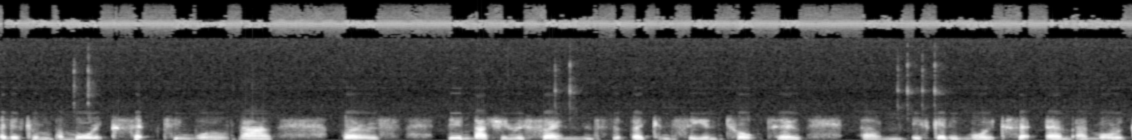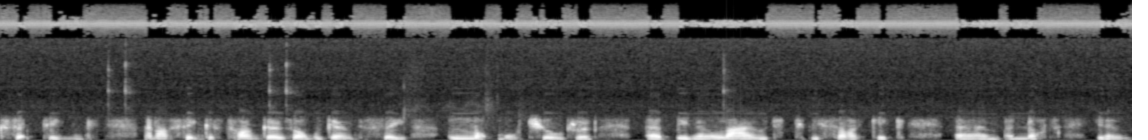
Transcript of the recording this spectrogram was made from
a little a more accepting world now, whereas the imaginary friends that they can see and talk to um, is getting more accept um, and more accepting. And I think as time goes on, we're going to see a lot more children uh, being allowed to be psychic um, and not, you know,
